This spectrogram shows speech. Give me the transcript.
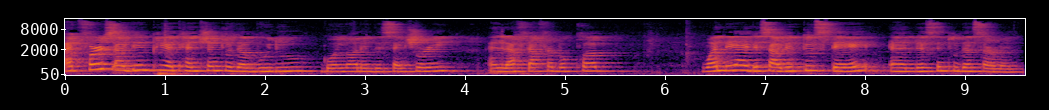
At first, I didn't pay attention to the voodoo going on in the sanctuary and left after book club. One day, I decided to stay and listen to the sermon.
